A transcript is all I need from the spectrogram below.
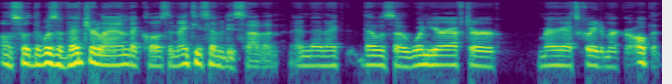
also there was Adventureland that closed in 1977, and then I that was one year after Marriott's Great America opened.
